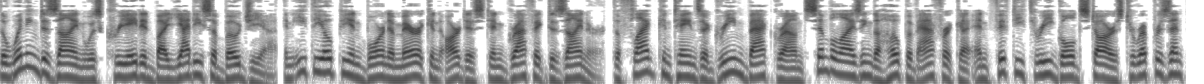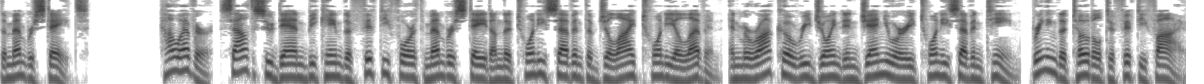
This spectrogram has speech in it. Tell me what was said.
The winning design was created by Yadesa Bojia, an Ethiopian-born American artist and graphic designer. The flag contains a green background symbolizing the hope of Africa and 53 gold stars to represent the member states. However, South Sudan became the 54th member state on 27 July 2011, and Morocco rejoined in January 2017, bringing the total to 55.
